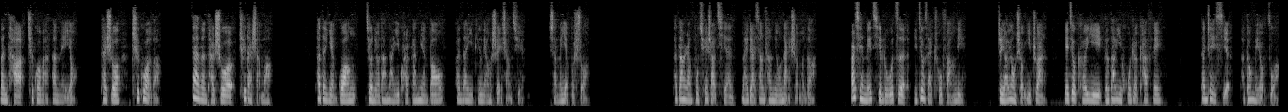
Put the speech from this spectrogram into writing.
问他吃过晚饭没有，他说吃过了。再问他说吃的什么，他的眼光就流到那一块干面包和那一瓶凉水上去，什么也不说。他当然不缺少钱买点香肠、牛奶什么的，而且煤气炉子也就在厨房里，只要用手一转，也就可以得到一壶热咖啡。但这些他都没有做，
